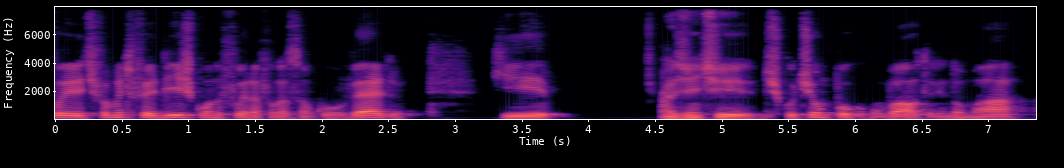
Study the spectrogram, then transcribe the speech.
foi, a gente foi muito feliz quando foi na Fundação Corvo Velho, que a gente discutiu um pouco com Walter Lindomar,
